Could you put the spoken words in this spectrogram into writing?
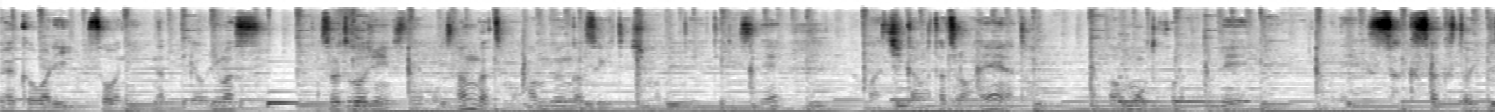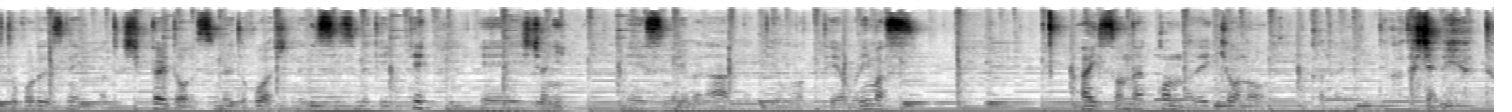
うやく終わりそうになっております。それと同時にですねもう3月も半分が過ぎてしまっていてですねま時間が経つの早いなと。思うところなので、ね、サクサクといくところですね。またしっかりと進めるところは進めていって、えー、一緒に、え進めればななんて思っております。はいそんなこんなで今日の課題って形じゃねえよと。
